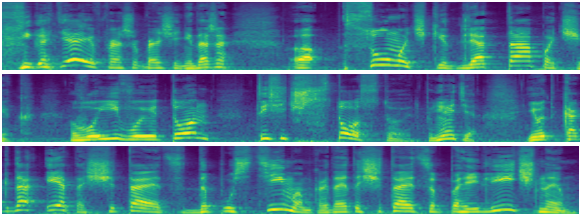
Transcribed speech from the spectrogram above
негодяев, прошу прощения, даже э, сумочки для тапочек Луи Вуитон 1100 стоят, понимаете? И вот когда это считается допустимым, когда это считается приличным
